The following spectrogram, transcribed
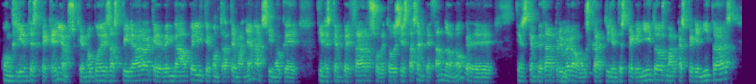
con clientes pequeños, que no puedes aspirar a que venga Apple y te contrate mañana, sino que tienes que empezar, sobre todo si estás empezando, ¿no? Que tienes que empezar primero a buscar clientes pequeñitos, marcas pequeñitas,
